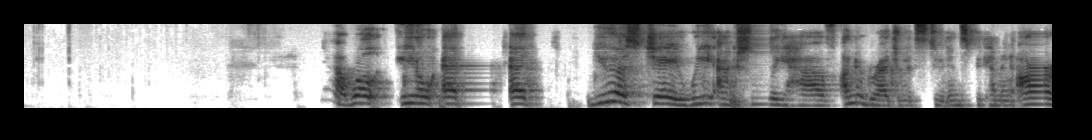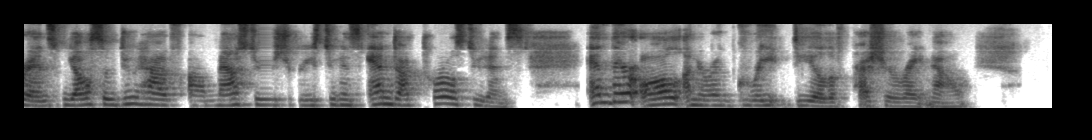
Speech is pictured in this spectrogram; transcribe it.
Yeah, well, you know, at at USJ, we actually have undergraduate students becoming RNs. We also do have um, master's degree students and doctoral students, and they're all under a great deal of pressure right now.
